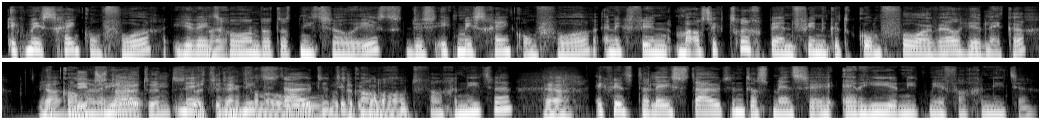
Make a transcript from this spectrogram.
Ik mis geen comfort. Je weet Nee? gewoon dat dat niet zo is. Dus ik mis geen comfort. En ik vind, maar als ik terug ben, vind ik het comfort wel heel lekker. Ja, kan niet heel- stuitend, nee, dat ik je denkt niet van, oh, stuitend. ik kan er goed van genieten. Ja. Ik vind het alleen stuitend als mensen er hier niet meer van genieten.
